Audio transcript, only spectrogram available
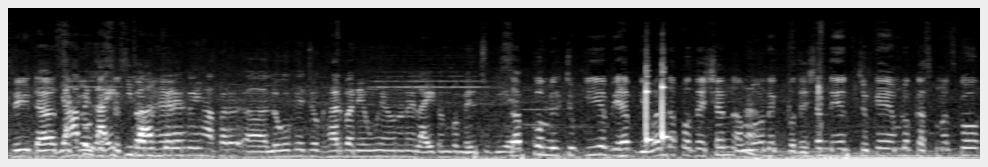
थ्री टायर यहाँ पे लाइट की बात है। करें तो यहाँ पर लोगों के जो घर बने हुए हैं उन्होंने लाइट उनको मिल चुकी है। सबको मिल चुकी है। We have given the position हम हाँ। लोगों ने पोजीशन दे चुके हैं। हम लोग कस्टमर्स को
